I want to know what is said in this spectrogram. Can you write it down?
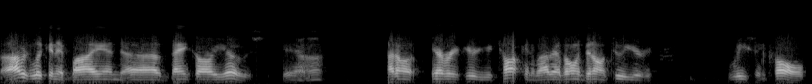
I was looking at buying uh, bank REOs, and Uh-huh. I don't ever hear you talking about it. I've only been on two of your recent calls,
